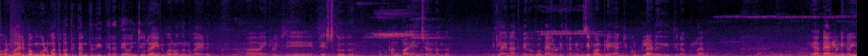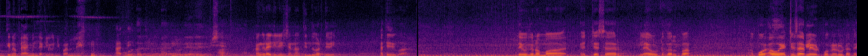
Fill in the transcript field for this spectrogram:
ಅವನ್ ಬಾರಿ ಬಂಗುಡು ಮತ್ತು ಬತ್ತು ಕಂತು ದೀತಿರತ್ತೆ ಒಂಚೂರು ಐದು ಬರೋದುಂಡು ಬಾಯ್ಡ್ ಇಕ್ಲೊಂಜಿ ಟೇಸ್ಟ್ ದೂದು ಪನ್ಪ ಎಂಚೊಂಡೊಂದು ಇಕ್ಲ ಏನಾದ್ರು ಬೇಕು ಬ್ಯಾಂಗ್ಳೂರ್ ಇತ್ತಿನ ವಿಸಿಟ್ ಮಾಡ್ಕ್ಲಿ ಅಂಚಿ ಕುಡ್ಲಾಡು ಇತ್ತಿನ ಕುಲ್ಲ. ಬ್ಯಾಂಗ್ಳೂರ್ ನಿಕ್ಲ ಇತ್ತಿನ ಫ್ಯಾಮಿಲಿ ಲೆಕ್ಕಲಿ ಒಂಜಿ ಪನ್ಲೆ. ಅತಿ ವಿಷಯ. ಕಂಗ್ರ್ಯಾಚುಲೇಷನ್ ನಾವು ತಿಂದು ಬರ್ತೀವಿ. ಮತ್ತೆ ಅದೇ ಒಂದು ನಮ್ಮ ಎಚ್ ಎಸ್ ಆರ್ ಲೇಔಟ್ ಸ್ವಲ್ಪ ಅವು ಎಚ್ ಎಸ್ ಆರ್ ಲೇಔಟ್ ಪೋಪ್ನ ರೂಟ್ ಅದೇ.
